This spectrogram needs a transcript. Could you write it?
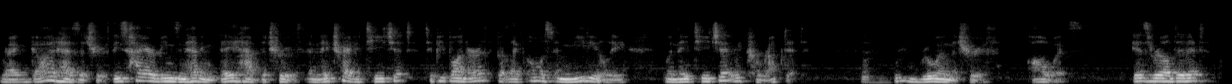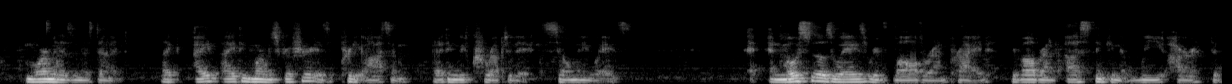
right? God has the truth. These higher beings in heaven, they have the truth and they try to teach it to people on earth, but like almost immediately when they teach it, we corrupt it. Mm-hmm. We ruin the truth always. Israel did it, Mormonism has done it. Like I, I think Mormon scripture is pretty awesome, but I think we've corrupted it in so many ways. And most of those ways revolve around pride, revolve around us thinking that we are the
